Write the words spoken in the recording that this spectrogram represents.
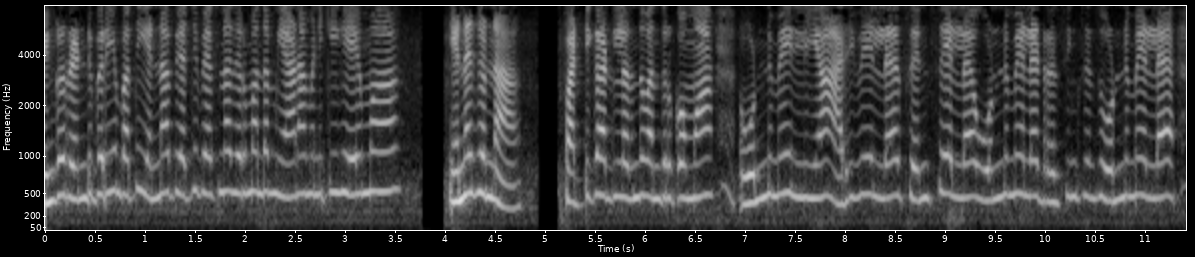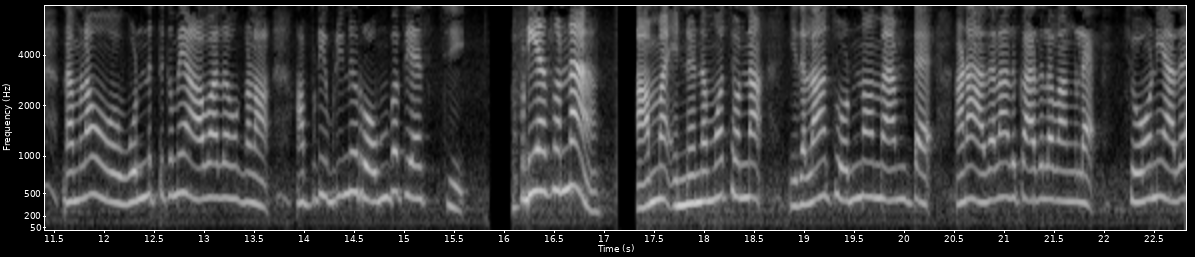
எங்க ரெண்டு பேரையும் பத்தி என்ன பேச்சு பேசினா தெரியுமா அந்த மியானாமணிக்கு? ஏமா என்ன சொன்னா? பட்டிக்காட்டுல இருந்து வந்திருக்கோமா ஒண்ணுமே இல்லையா? அறிவே இல்ல சென்ஸே இல்ல ஒண்ணுமே இல்ல ட்ரெஸ்ஸிங் சென்ஸ் ஒண்ணுமே இல்ல. நம்மளாம் ஒண்ணுத்துக்குமே ஆவாதவங்களாம். அப்படி இப்படின்னு ரொம்ப பேசிச்சு. அப்படியா சொன்னா? ஆமா என்னென்னமோ சொன்னா. இதெல்லாம் சொன்னோம் மேம்கிட்ட ஆனா அதெல்லாம் அது காதுல வாங்கல. சோனி அதை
